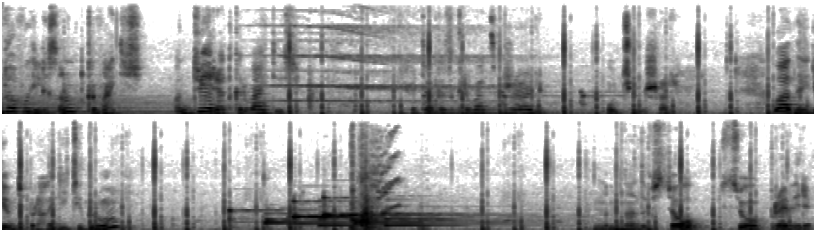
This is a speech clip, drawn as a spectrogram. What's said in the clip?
Туда вылез? А ну открывайтесь. Двери открывайтесь. Не хотят открываться, жаль. Очень жаль. Ладно, идемте проходить игру. Нам надо все, все проверять.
